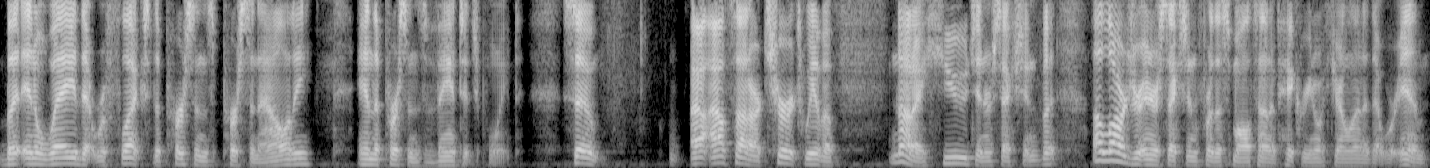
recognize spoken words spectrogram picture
but in a way that reflects the person's personality and the person's vantage point. So outside our church, we have a not a huge intersection, but a larger intersection for the small town of Hickory, North Carolina that we're in.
